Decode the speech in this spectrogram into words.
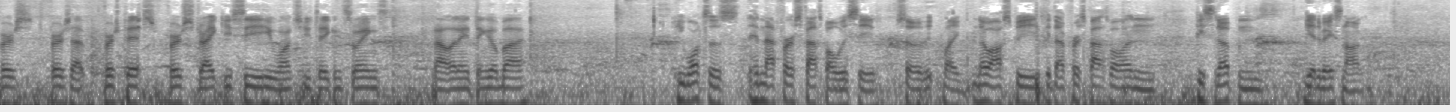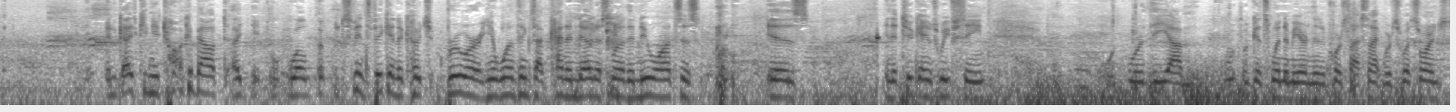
First first at first pitch, first strike you see, he wants you taking swings, not letting anything go by. he wants us hitting that first fastball we see. So like no off speed, get that first fastball and piece it up and get a base knock. And guys, can you talk about? Uh, well, sp- speaking to Coach Brewer, you know, one of the things I've kind of noticed, one of the nuances, is in the two games we've seen, were the um, against Windermere, and then of course last night were Swiss Orange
